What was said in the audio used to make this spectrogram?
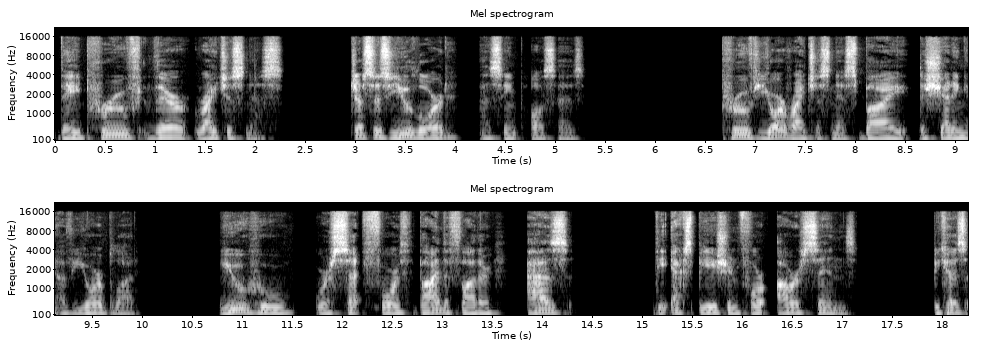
they proved their righteousness, just as you, Lord, as St. Paul says, proved your righteousness by the shedding of your blood. You who were set forth by the Father as the expiation for our sins, because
